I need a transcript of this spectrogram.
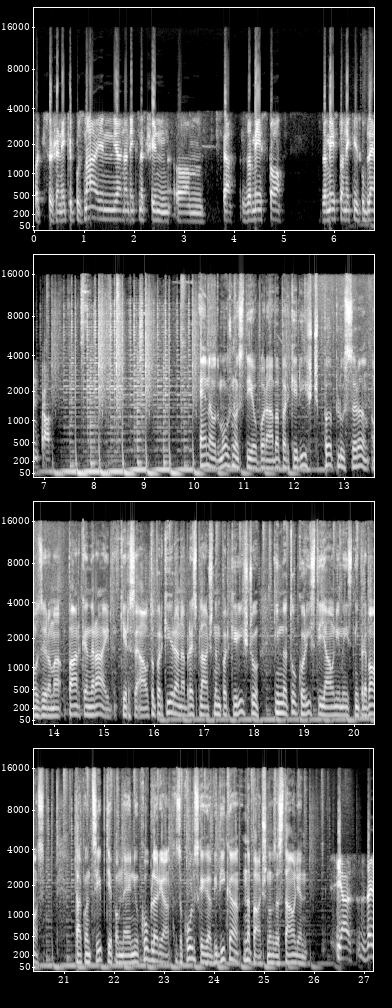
pač se že nekaj pozna in je na nek način um, ja, za, mesto, za mesto neki izgubljen prostor. Ena od možnosti je uporaba parkirišč P plus R oziroma Park and Ride, kjer se avto parkira na brezplačnem parkirišču in na to koristi javni mestni prevoz. Ta koncept je po mnenju Koblarja z okoljskega vidika napačno zastavljen. Ja, zdaj,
